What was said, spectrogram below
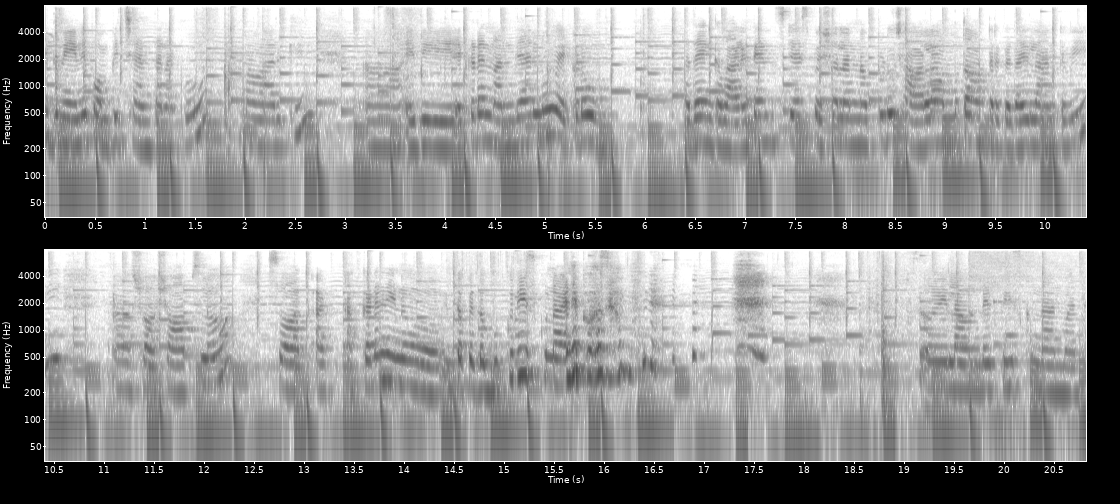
ఇది నేనే పంపించాను తనకు మా వారికి. ఇది ఎక్కడ నంద్యాలలో ఎక్కడో అదే ఇంకా వ్యాలంటైన్స్ డే స్పెషల్ అన్నప్పుడు చాలా అమ్ముతూ ఉంటారు కదా ఇలాంటివి షా షాప్స్లో సో అక్కడ నేను ఇంత పెద్ద బుక్ తీసుకున్నా ఆయన కోసం. సో ఇలా ఉండేది తీసుకున్నా అనమాట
